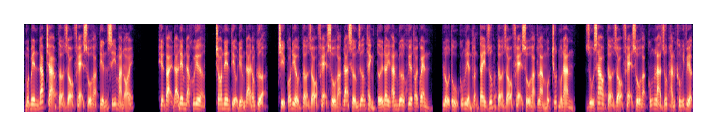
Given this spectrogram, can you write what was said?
một bên đáp trả tợ dọ phẹ sổ hoặc tiến sĩ mà nói. Hiện tại đã đêm đã khuya, cho nên tiểu điếm đã đóng cửa, chỉ có điều tợ dọ phẹ sổ hoặc đã sớm dưỡng thành tới đây ăn bữa khuya thói quen lộ tù cũng liền thuận tay giúp tợ dọ phẹ sổ hoặc làm một chút muốn ăn, dù sao tợ dọ phẹ sổ hoặc cũng là giúp hắn không ít việc.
